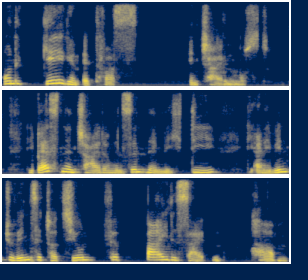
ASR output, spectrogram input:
und gegen etwas entscheiden musst. Die besten Entscheidungen sind nämlich die, die eine Win-to-Win-Situation für beide Seiten haben.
